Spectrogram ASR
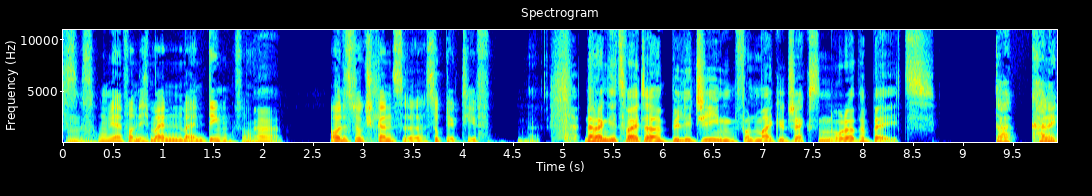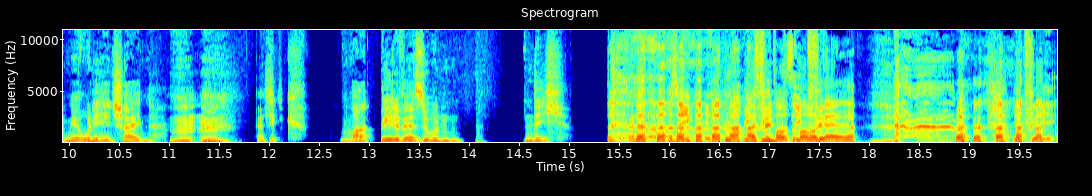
das Hm. ist irgendwie einfach nicht mein, mein Ding. So. Ja. Aber das ist wirklich ganz äh, subjektiv. Na, dann geht's weiter. Billie Jean von Michael Jackson oder The Bates. Da kann ich mir ohne entscheiden. Echt? Ich mag beide Versionen nicht. Also ich, ich, ich finde aber find, geil, ja. ich,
